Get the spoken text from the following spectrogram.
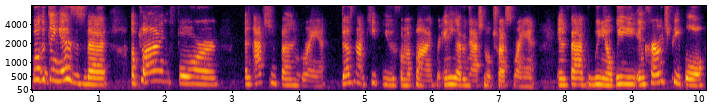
Well, the thing is, is that applying for an Action Fund grant does not keep you from applying for any other National Trust grant. In fact, we, you know, we encourage people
